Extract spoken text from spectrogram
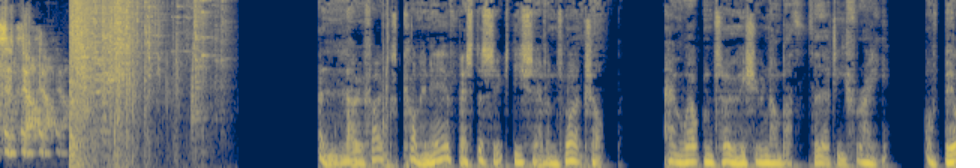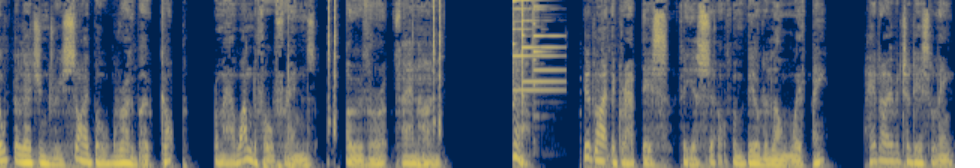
sit down. Hello folks, Colin here, Festa 67's workshop, and welcome to issue number 33 of Build the Legendary Cyborg Robocop from our wonderful friends over at Fanhome. Now, if you'd like to grab this for yourself and build along with me, head over to this link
